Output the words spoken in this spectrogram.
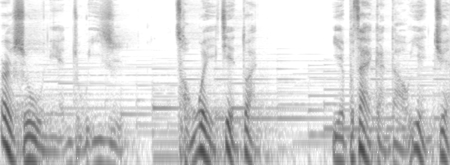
二十五年如一日，从未间断，也不再感到厌倦。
